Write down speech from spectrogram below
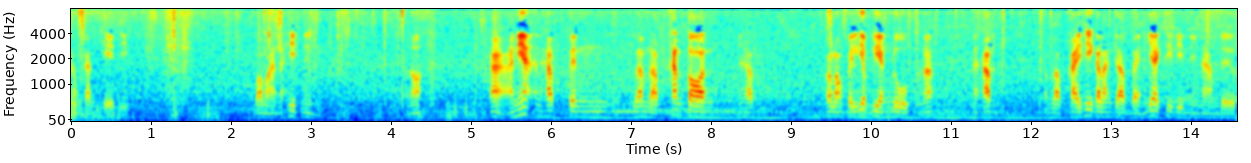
ทำการเขตอีก ประมาณอาทิตย์หนึ่งเนาะอ่าอันเนี้ยนะครับเป็นลำดับขั้นตอนนะครับ ก็ลองไปเรียบเรียงดูนะนะครับสำหรับใครที่กำลังจะแบ่งแยกที่ดินในนามเดิม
